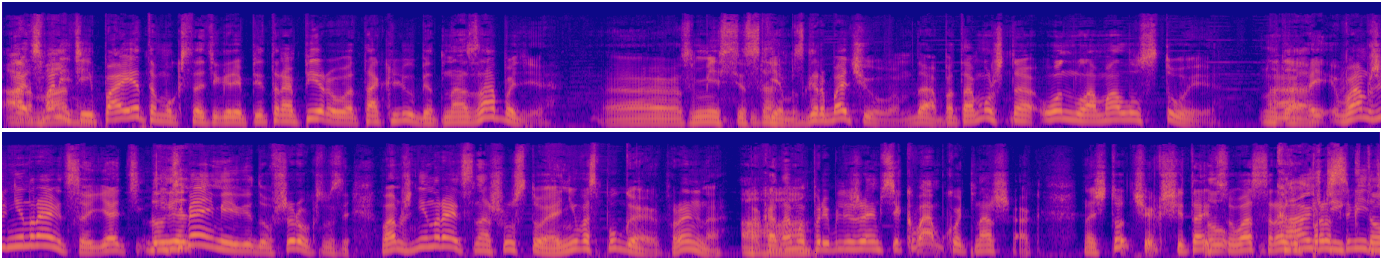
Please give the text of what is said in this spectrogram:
А, а смотрите, и поэтому, кстати говоря, Петра Первого так любят на Западе, э, вместе с Да. кем? С Горбачевым, да, потому что он ломал устои. Ну А, да. э, Вам же не нравится, я Ну, не я- тебя имею в виду в широком смысле, вам же не нравится наш устой, они вас пугают, правильно? А Ага. когда мы приближаемся к вам хоть на шаг, значит, тот человек считается Ну, у вас сразу каждый, просветителем.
